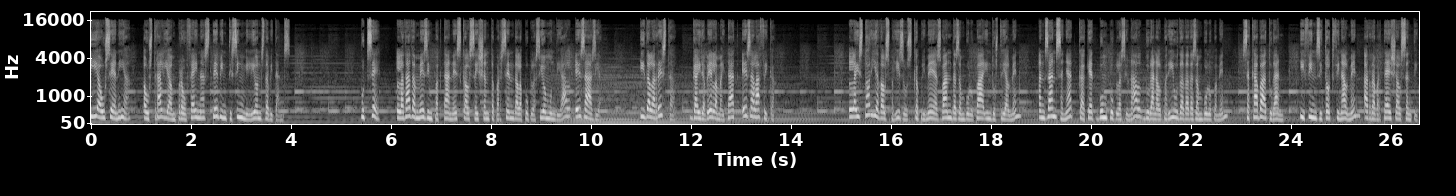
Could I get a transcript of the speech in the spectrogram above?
I a Oceania, Austràlia amb prou feines té 25 milions d'habitants. Potser, la dada més impactant és que el 60% de la població mundial és a Àsia. I de la resta, gairebé la meitat és a l'Àfrica. La història dels països que primer es van desenvolupar industrialment ens ha ensenyat que aquest boom poblacional durant el període de desenvolupament s'acaba aturant i fins i tot finalment es reverteix el sentit.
